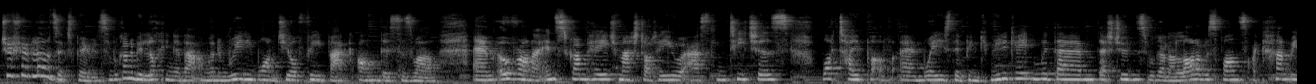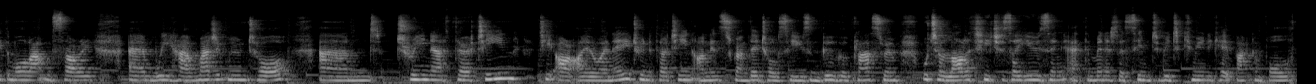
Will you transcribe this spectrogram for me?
to if you have loads of experience. So we're going to be looking at that. I'm going to really want your feedback on this as well. Um, over on our Instagram page, mash.eu, we're asking teachers what type of um, ways they've been communicating with them, their students. We've got a lot of response. I can't read them all out, I'm sorry. Um, we have Magic Moon Tour and Triona13, T R I O N A, Triona13 on Instagram They told us also using Google Classroom, which a lot of teachers are using at the minute. They seem to be to communicate back and forth.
